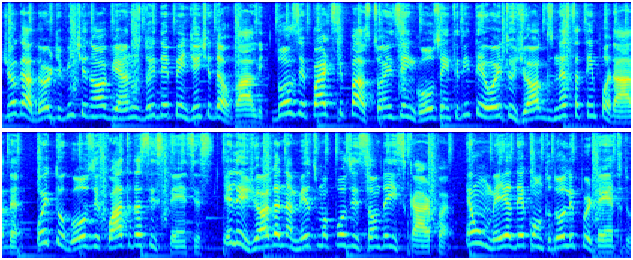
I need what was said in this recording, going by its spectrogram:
jogador de 29 anos do Independiente Del Valle, 12 participações em gols em 38 jogos nesta temporada, 8 gols e 4 assistências. Ele joga na mesma posição de Scarpa, é um meia de controle por dentro,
